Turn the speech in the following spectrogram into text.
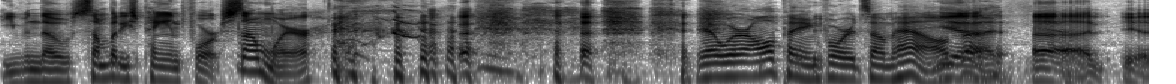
Even though somebody's paying for it somewhere. Yeah, we're all paying for it somehow. yeah, But uh, yeah,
